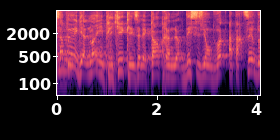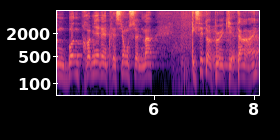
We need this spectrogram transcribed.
Ça peut également impliquer que les électeurs prennent leur décision de vote à partir d'une bonne première impression seulement. Et c'est un peu inquiétant, hein?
